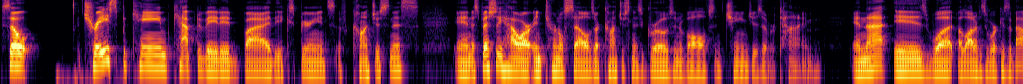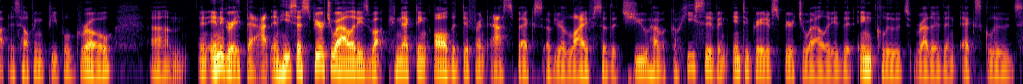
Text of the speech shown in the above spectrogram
So, Trace became captivated by the experience of consciousness and especially how our internal selves, our consciousness grows and evolves and changes over time. And that is what a lot of his work is about, is helping people grow um, and integrate that. And he says spirituality is about connecting all the different aspects of your life so that you have a cohesive and integrative spirituality that includes rather than excludes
